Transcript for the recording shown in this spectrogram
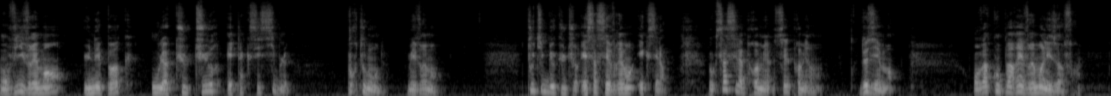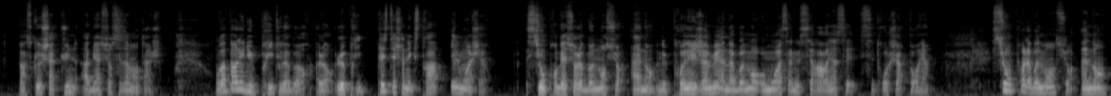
On vit vraiment une époque où la culture est accessible pour tout le monde. Mais vraiment. Tout type de culture. Et ça, c'est vraiment excellent. Donc ça, c'est la première, c'est le premièrement. Deuxièmement, on va comparer vraiment les offres. Parce que chacune a bien sûr ses avantages. On va parler du prix tout d'abord. Alors, le prix, PlayStation Extra est le moins cher. Si on prend bien sûr l'abonnement sur un an, ne prenez jamais un abonnement au mois, ça ne sert à rien, c'est trop cher pour rien. Si on prend l'abonnement sur un an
